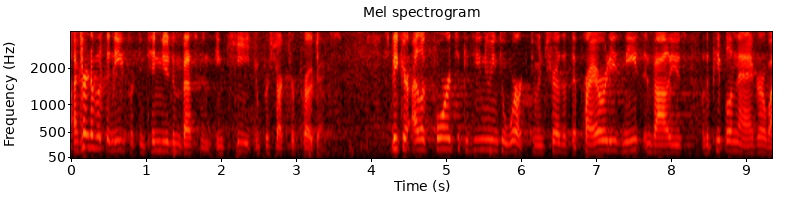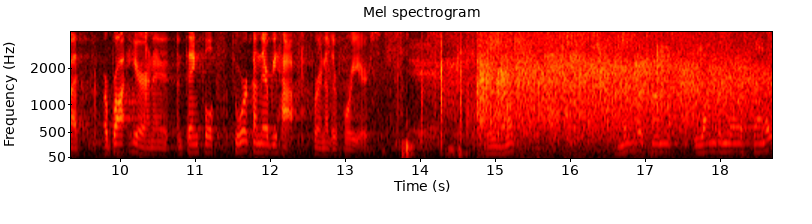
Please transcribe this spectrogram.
I heard about the need for continued investment in key infrastructure projects. Speaker, I look forward to continuing to work to ensure that the priorities, needs and values of the people of Niagara West are brought here, and I am thankful to work on their behalf for another four years. Very much. Member from London North Centre.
